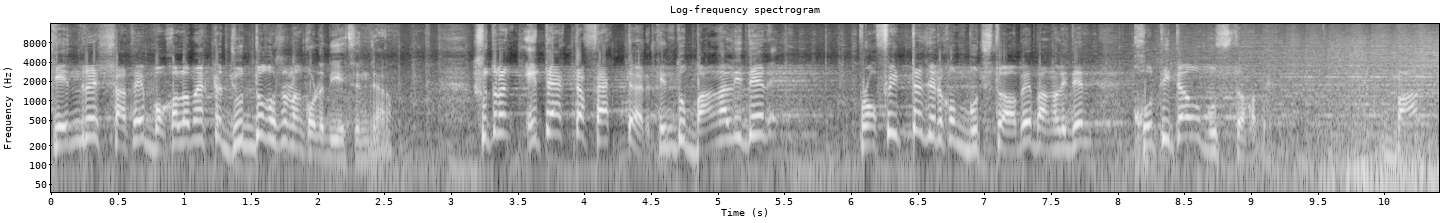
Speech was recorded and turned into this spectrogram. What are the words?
কেন্দ্রের সাথে বকলমে একটা যুদ্ধ ঘোষণা করে দিয়েছেন যেন সুতরাং এটা একটা ফ্যাক্টর কিন্তু বাঙালিদের প্রফিটটা যেরকম বুঝতে হবে, বাঙালিদের ক্ষতিটাও বুঝতে হবে। বাং-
